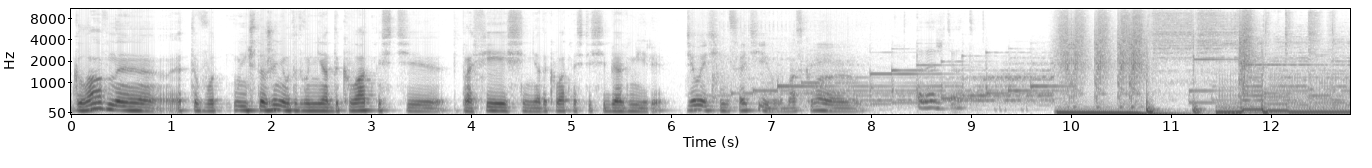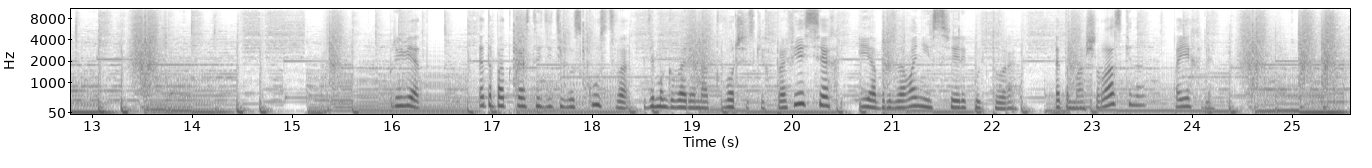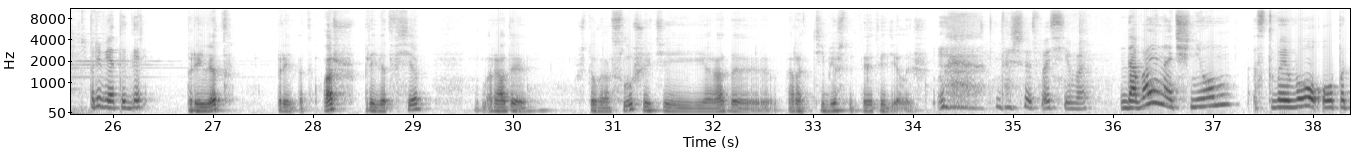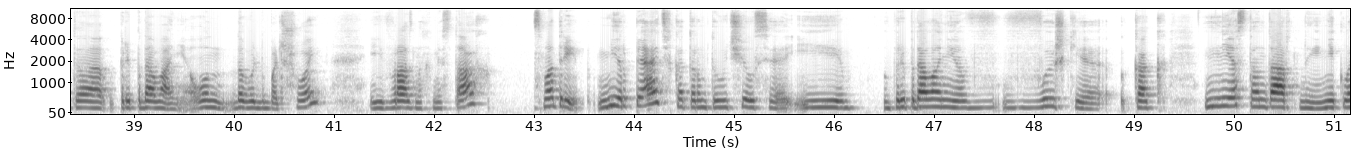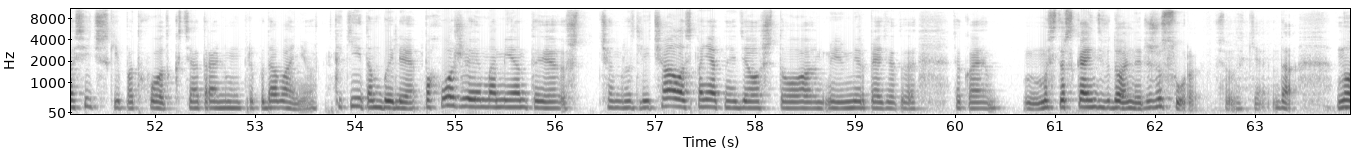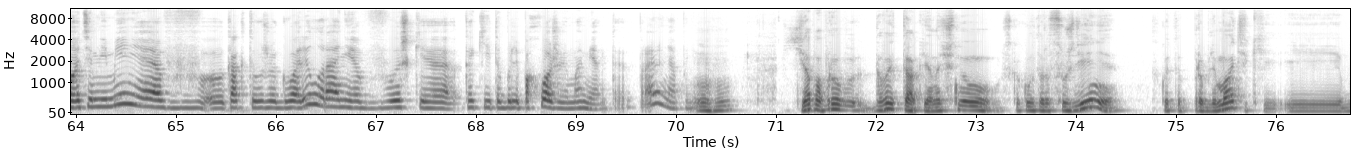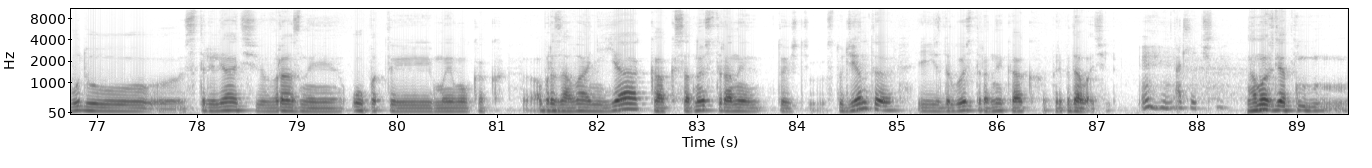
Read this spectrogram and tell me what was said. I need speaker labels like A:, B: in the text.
A: Главное — это вот уничтожение вот этого неадекватности профессии, неадекватности себя в мире. Делайте инициативы. Москва
B: подождет. Привет! Это подкаст «Идите в искусство», где мы говорим о творческих профессиях и образовании в сфере культуры. Это Маша Ласкина. Поехали! Привет, Игорь!
A: Привет! Привет, Маш! Привет всем! Рады, что вы нас слушаете, и рады, рад тебе, что ты это делаешь.
B: Большое спасибо. Давай начнем с твоего опыта преподавания. Он довольно большой и в разных местах. Смотри, мир 5, в котором ты учился, и преподавание в вышке как нестандартный, не классический подход к театральному преподаванию. Какие там были похожие моменты, чем различалось? Понятное дело, что «Мир 5» — это такая мастерская индивидуальная режиссура все-таки, да. Но, тем не менее, в, как ты уже говорил ранее, в вышке какие-то были похожие моменты. Правильно я понимаю?
A: Угу. Я попробую... Давай так, я начну с какого-то рассуждения, какой-то проблематики и буду стрелять в разные опыты моего как образования, как с одной стороны, то есть студента, и с другой стороны, как преподавателя.
B: Угу, отлично.
A: На мой взгляд,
